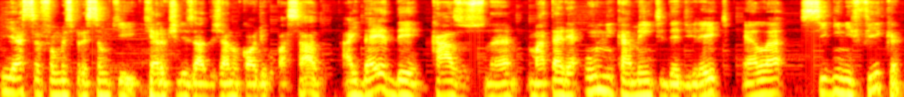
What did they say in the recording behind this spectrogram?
e essa foi uma expressão que, que era utilizada já no código passado, a ideia de casos, né, matéria unicamente de direito, ela significa,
